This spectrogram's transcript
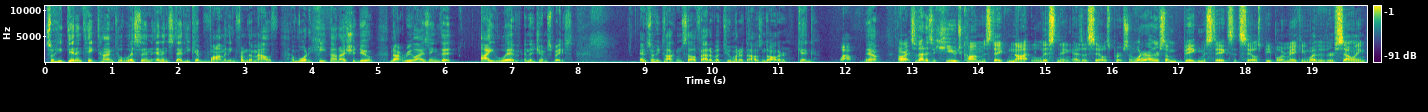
So he didn't take time to listen, and instead he kept vomiting from the mouth of what he thought I should do, not realizing that I live in the gym space. And so he talked himself out of a $200,000 gig. Wow. Yeah. All right, so that is a huge common mistake, not listening as a salesperson. What are other some big mistakes that salespeople are making, whether they're selling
